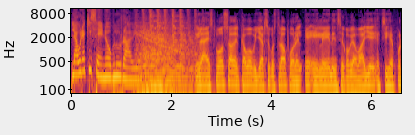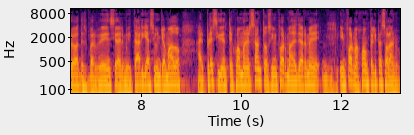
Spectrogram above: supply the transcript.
Laura Quiseno, Blue Radio. La esposa del cabo Villar, secuestrado por el ELN en Segovia Valle, exige pruebas de supervivencia del militar y hace un llamado al presidente Juan Manuel Santos. Informa desde Arme, informa Juan Felipe Solano.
